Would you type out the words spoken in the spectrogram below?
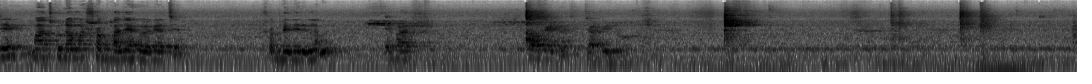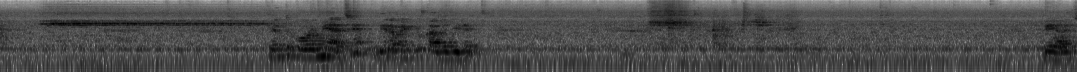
যে মাছগুলো আমার সব ভাজা হয়ে গেছে, সব ভেজে নিলাম। এবার তরকারিটা চাপিয়ে গরমই আছে, দিলাম একটু কালো জিরে। পেঁয়াজ।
